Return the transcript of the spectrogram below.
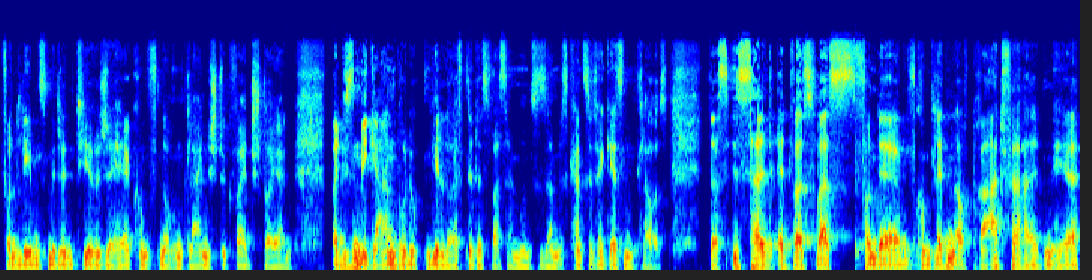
von Lebensmitteln tierischer Herkunft noch ein kleines Stück weit steuern. Bei diesen veganen Produkten, hier läuft nicht das Wasser im Mund zusammen. Das kannst du vergessen, Klaus. Das ist halt etwas, was von der kompletten auch Bratverhalten her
